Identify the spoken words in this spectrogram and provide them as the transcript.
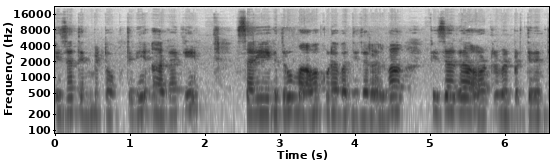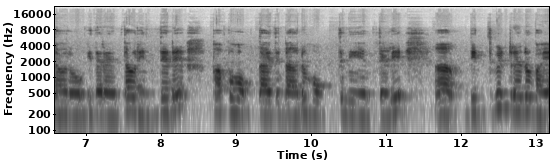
ಪಿಜ್ಜಾ ತಿನ್ಬಿಟ್ಟು ಹೋಗ್ತೀನಿ. ಹಾಗಾಗಿ ಸರಿ ಹೇಗಿದ್ರು ಮಾವ ಕೂಡ ಬಂದಿದ್ದಾರಲ್ವಾ ಪಿಜ್ಜಾಗ ಆರ್ಡ್ರ್ ಮಾಡಿಬಿಡ್ತೀನಿ ಅಂತ ಅವ್ರು ಹೋಗಿದ್ದಾರೆ ಅಂತ ಅವ್ರ ಹಿಂದೆನೇ ಪಾಪ ಹೋಗ್ತಾ ಇದ್ದೀನಿ ನಾನು ಹೋಗ್ತೀನಿ ಅಂತೇಳಿ. ಬಿದ್ದುಬಿಟ್ರೆ ಅನ್ನೋ ಭಯ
